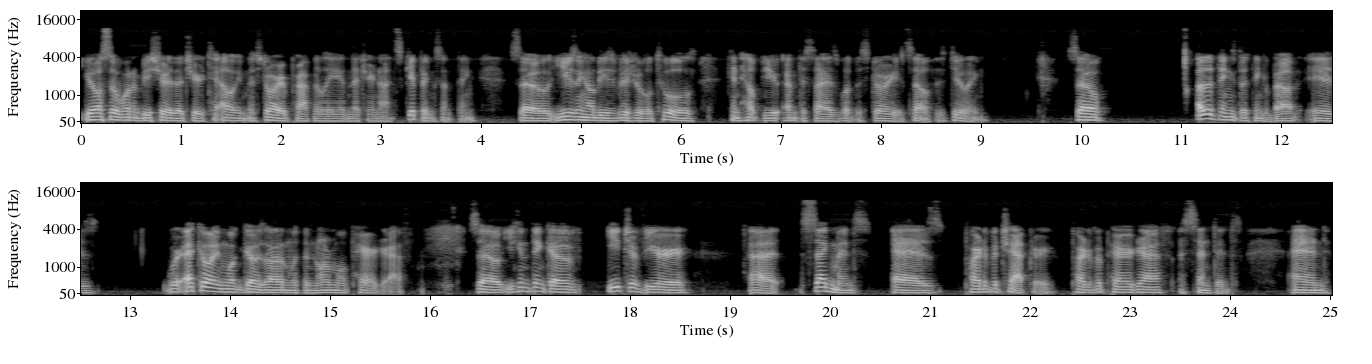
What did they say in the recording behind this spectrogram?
you also want to be sure that you're telling the story properly and that you're not skipping something. So using all these visual tools can help you emphasize what the story itself is doing. So other things to think about is we're echoing what goes on with a normal paragraph. So you can think of each of your uh, segments as part of a chapter, part of a paragraph, a sentence. And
